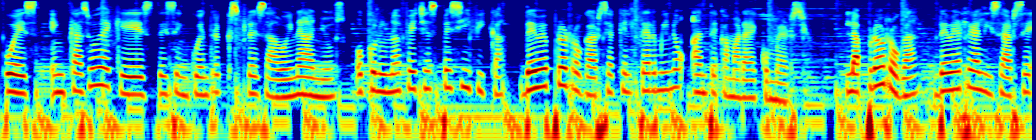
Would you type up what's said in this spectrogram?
pues en caso de que éste se encuentre expresado en años o con una fecha específica, debe prorrogarse aquel término ante Cámara de Comercio. La prórroga debe realizarse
